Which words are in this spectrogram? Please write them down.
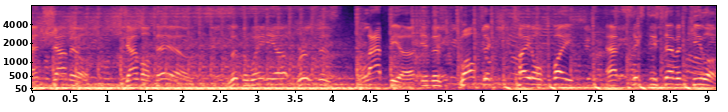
and Shamil Jamaldayev. Lithuania versus Latvia in this Baltic title fight at 67 kilos.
